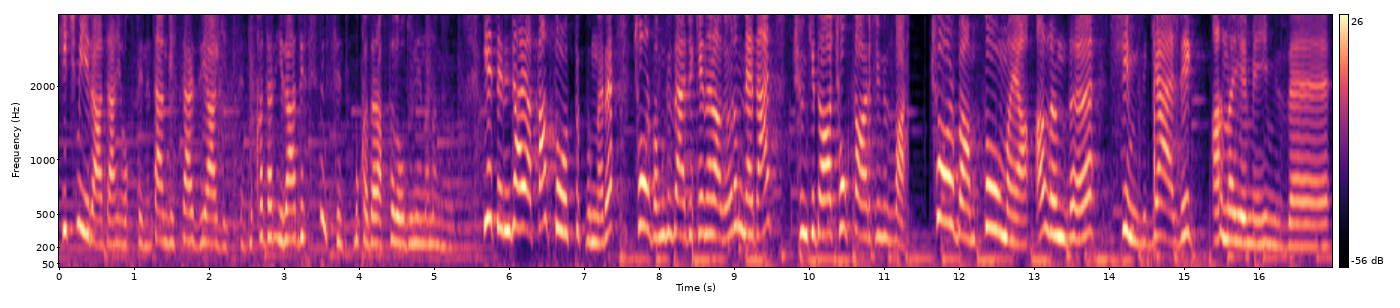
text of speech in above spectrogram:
Hiç mi iraden yok senin? Sen Bihter Ziya gitsin. Bu kadar iradesiz misin? Bu kadar aptal olduğunu inanamıyorum. Yeterince hayattan soğuttuk bunları. Çorbamı güzelce kenara alıyorum. Neden? Çünkü daha çok tarifimiz var. Çorbam soğumaya alındı. Şimdi geldik ana yemeğimize.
